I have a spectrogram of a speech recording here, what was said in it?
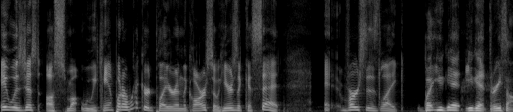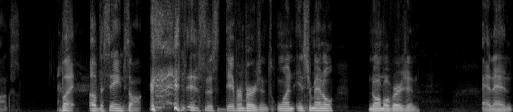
it was just a small. We can't put a record player in the car, so here's a cassette. eh, Versus like but you get you get three songs, but of the same song. it's just different versions. One instrumental, normal version, and then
